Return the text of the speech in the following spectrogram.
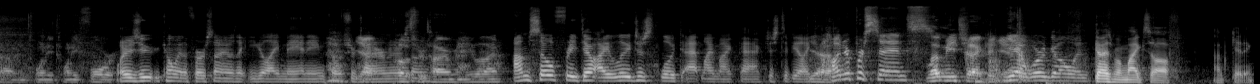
um, in 2024. What did you call me the first time? I was like Eli Manning, post retirement. or something. post-retirement Eli. I'm so freaked out. I literally just looked at my mic pack just to be like Yeah. 100%. Let me check again. yeah, we're going. Guys, my mic's off. I'm kidding.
